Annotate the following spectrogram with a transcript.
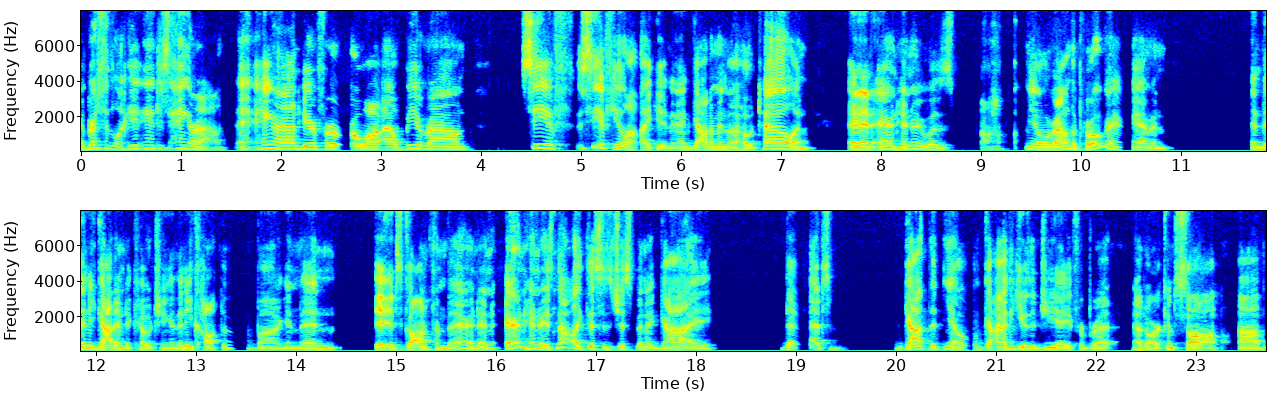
And Brett said, look, just hang around, hang around here for a while, be around see if see if you like it, and got him in the hotel, and and Aaron Henry was uh, you know around the program, and and then he got into coaching, and then he caught the bug, and then it's gone from there. And then Aaron Henry, it's not like this has just been a guy that, that's got the you know I think he was a GA for Brett at mm-hmm. Arkansas uh,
